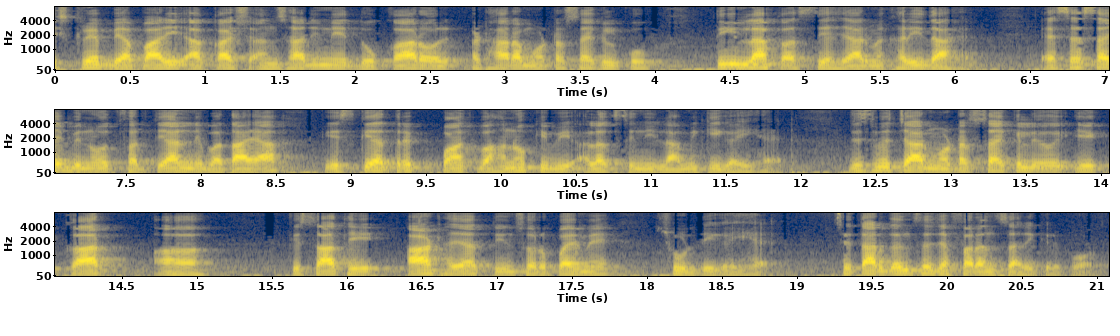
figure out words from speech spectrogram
स्क्रैप व्यापारी आकाश अंसारी ने दो कार और अठारह मोटरसाइकिल को तीन लाख अस्सी हज़ार में खरीदा है। एसएसआई विनोद फरतियाल ने बताया कि इसके अतिरिक्त पाँच वाहनों की भी अलग से नीलामी की गई है। जिसमें चार मोटरसाइकिल और एक कार आ, के साथ ही आठ हज़ार तीन सौ रुपये में छूट दी गई है। सितारगंज से ज़फ़र अंसारी की रिपोर्ट।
